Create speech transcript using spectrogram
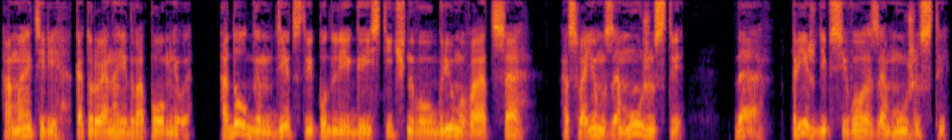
о матери, которую она едва помнила, о долгом детстве подле эгоистичного угрюмого отца, о своем замужестве. Да, прежде всего о замужестве.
